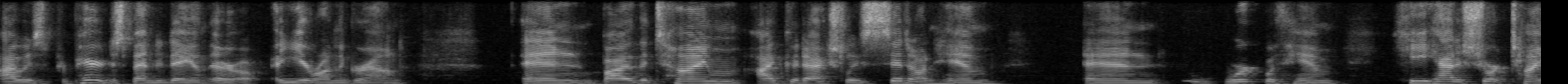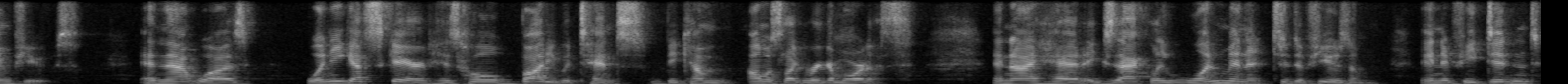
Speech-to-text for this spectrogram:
I was prepared to spend a day or a year on the ground. And by the time I could actually sit on him and work with him, he had a short time fuse. And that was when he got scared, his whole body would tense, become almost like rigor mortis. And I had exactly one minute to defuse him. And if he didn't,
